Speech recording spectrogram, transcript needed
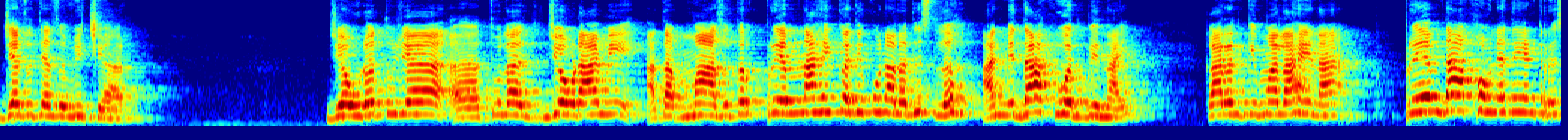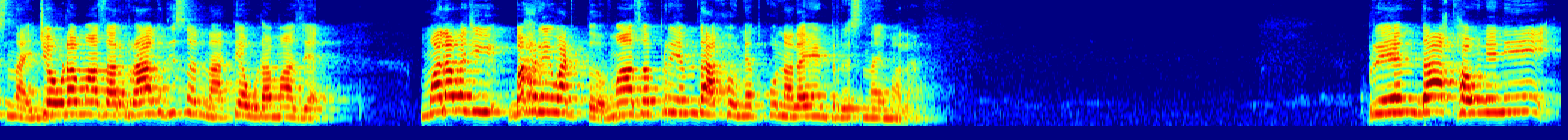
ज्याचं त्याचं विचार. जेवढं तुझ्या तुला जेवढं आम्ही आता माझं तर प्रेम नाही कधी कुणाला दिसलं आणि मी दाखवत बी नाही. कारण की मला आहे ना प्रेम दाखवण्यात इंटरेस्ट नाही. जेवढा माझा राग दिसल ना तेवढा माझ्या मला म्हणजे भारी वाटतं. माझं प्रेम दाखवण्यात कुणाला इंटरेस्ट नाही मला. प्रेम दाखवण्याने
